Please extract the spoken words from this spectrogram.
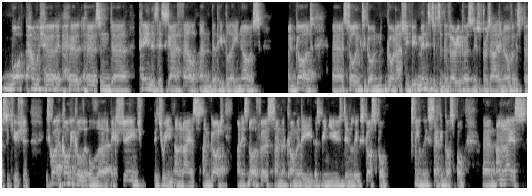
what, how much hurt, hurt, hurt and uh, pain has this guy felt and the people that he knows? And God uh, has told him to go and go and actually minister to the very person who's presiding over this persecution. It's quite a comical little uh, exchange between Ananias and God, and it's not the first time that comedy has been used in Luke's gospel in Luke's second gospel, um, Ananias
